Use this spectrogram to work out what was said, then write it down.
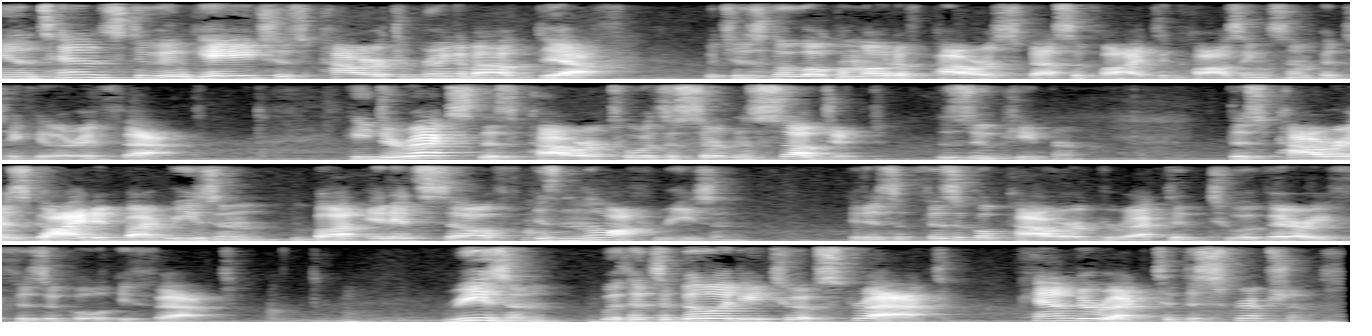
He intends to engage his power to bring about death, which is the locomotive power specified to causing some particular effect. He directs this power towards a certain subject, the zookeeper. This power is guided by reason, but it itself is not reason. It is a physical power directed to a very physical effect. Reason, with its ability to abstract, can direct to descriptions.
